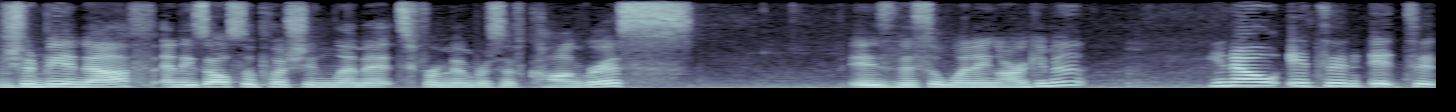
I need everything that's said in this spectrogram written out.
should Mm-hmm. be enough. And he's also pushing limits for members of Congress. Is this a winning argument? You know, it's an it's a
